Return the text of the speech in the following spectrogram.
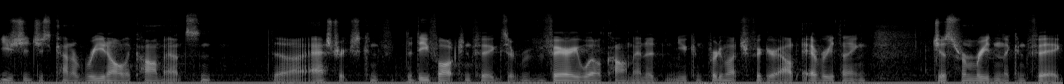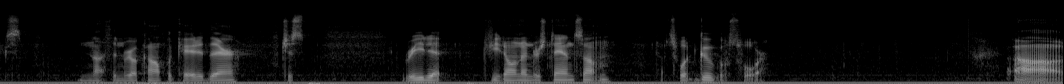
you should just kind of read all the comments. The asterisk, the default configs are very well commented, and you can pretty much figure out everything just from reading the configs. Nothing real complicated there. Just read it. If you don't understand something, that's what Google's for. Uh,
